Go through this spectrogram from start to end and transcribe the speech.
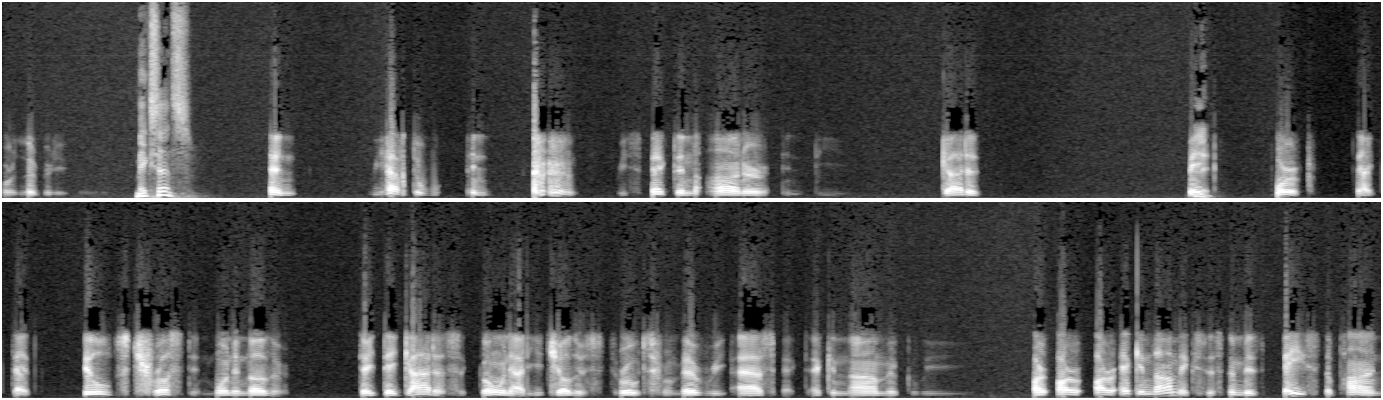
or liberty. Makes sense. And we have to in, respect and honor and got to make work that that builds trust in one another. They they got us going at each other's throats from every aspect, economically. Our our our economic system is based upon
